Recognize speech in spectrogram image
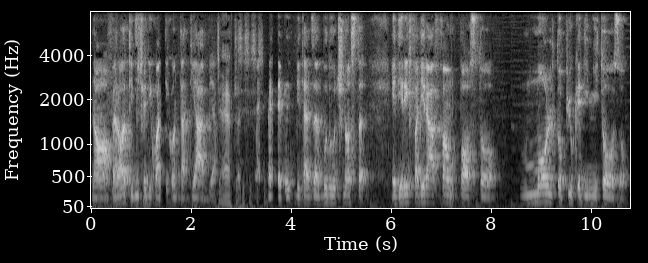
No, però ti dice di quanti contatti abbia. Certo, Cioè, sì, sì, sì, sì. Mette Bitezza al Buducnost e di riffa di raffa un posto molto più che dignitoso.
